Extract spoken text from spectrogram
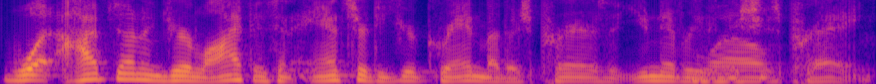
What I've done in your life is an answer to your grandmother's prayers that you never even knew she was praying.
